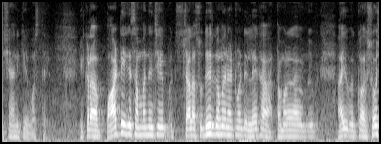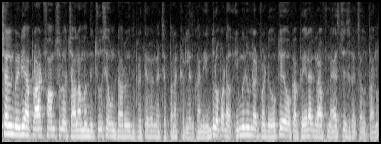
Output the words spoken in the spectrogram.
విషయానికి వస్తాయి. ఇక్కడ పార్టీకి సంబంధించి చాలా సుదీర్ఘమైనటువంటి లేఖ తమ సోషల్ మీడియా ప్లాట్ఫామ్స్లో చాలామంది చూసే ఉంటారు. ఇది ప్రత్యేకంగా చెప్పనక్కర్లేదు. కానీ ఇందులో పడ ఇమిడి ఉన్నటువంటి ఒకే ఒక పేరాగ్రాఫ్ను యాస్టీస్గా చదువుతాను.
